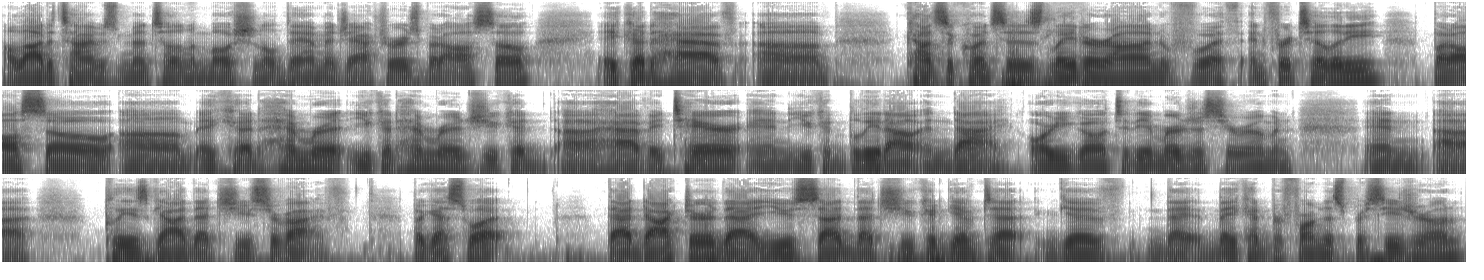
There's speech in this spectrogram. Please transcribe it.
a lot of times mental and emotional damage afterwards, but also it could have um, consequences later on with infertility, but also um, it could hemorrhage, you could hemorrhage, you could uh, have a tear, and you could bleed out and die, or you go to the emergency room and and uh, please God that you survive. But guess what? That doctor that you said that you could give to give that they could perform this procedure on,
